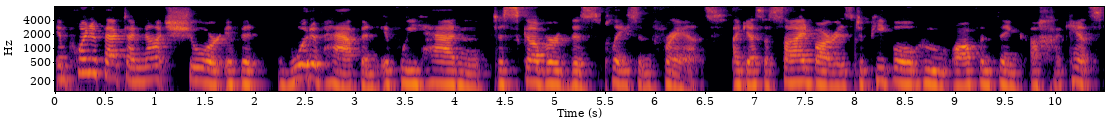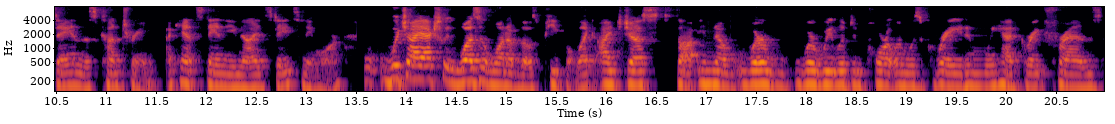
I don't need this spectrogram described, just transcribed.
in point of fact, I'm not sure if it would have happened if we hadn't discovered this place in France. I guess a sidebar is to people who often think, I can't stay in this country. I can't stay in the United States anymore. Which I actually wasn't one of those people. Like I just thought, you know, where where we lived in Portland was great and we had great friends.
